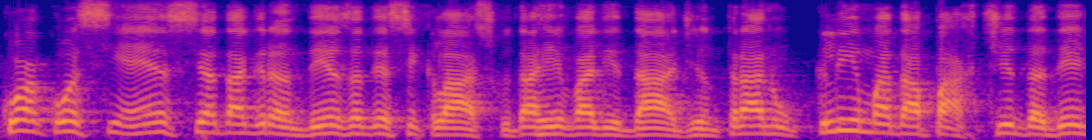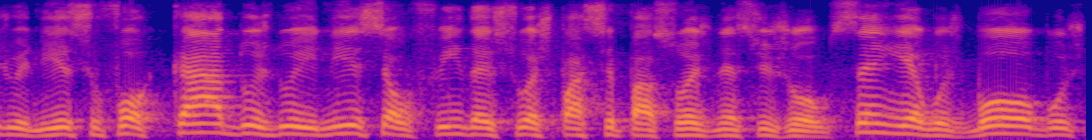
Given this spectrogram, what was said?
com a consciência da grandeza desse clássico, da rivalidade, entrar no clima da partida desde o início, focados do início ao fim das suas participações nesse jogo, sem erros bobos,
